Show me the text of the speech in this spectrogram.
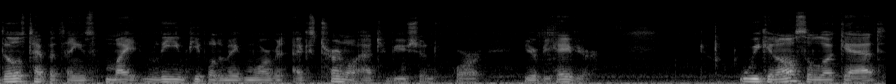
Those type of things might lead people to make more of an external attribution for your behavior. We can also look at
